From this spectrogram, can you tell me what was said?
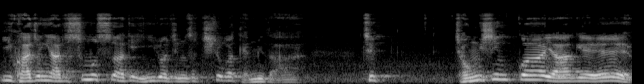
이 과정이 아주 스무스하게 이루어지면서 치료가 됩니다. 즉 정신과 약에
